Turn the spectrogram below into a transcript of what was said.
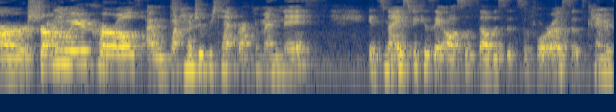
are struggling with your curls, I would 100% recommend this. It's nice because they also sell this at Sephora, so it's kind of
